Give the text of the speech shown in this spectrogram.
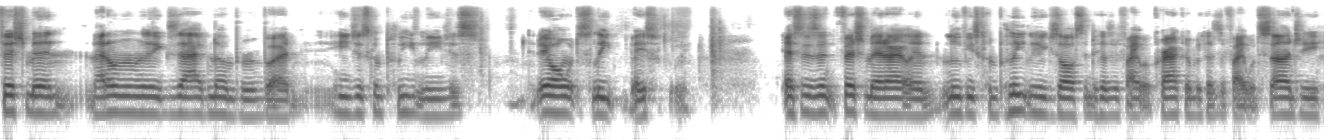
fishmen. I don't remember the exact number, but he just completely just they all went to sleep basically. This isn't Fishman Island. Luffy's completely exhausted because of the fight with Cracker, because of the fight with Sanji.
